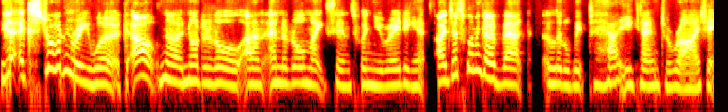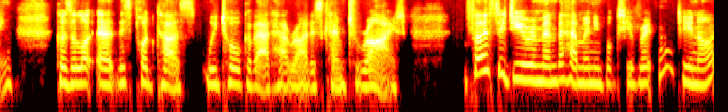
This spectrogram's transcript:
Yeah, extraordinary work. Oh, no, not at all. And, and it all makes sense when you're reading it. I just want to go back a little bit to how you came to writing, because a lot uh, this podcast we talk about how writers came to write. Firstly, do you remember how many books you've written? Do you know?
